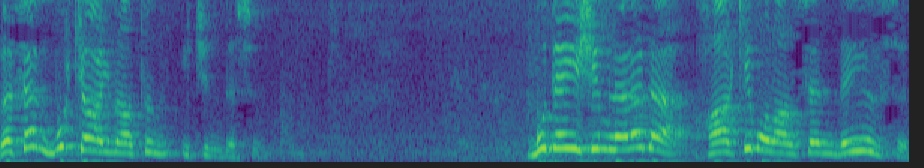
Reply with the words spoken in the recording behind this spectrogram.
Ve sen bu kainatın içindesin. Bu değişimlere de hakim olan sen değilsin.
